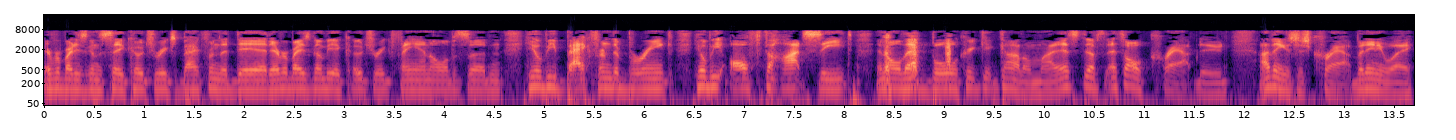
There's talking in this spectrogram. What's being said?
everybody's going to say Coach Richt's back from the dead. Everybody's going to be a Coach Richt fan all of a sudden. He'll be back from the brink. He'll be off the hot seat and all that bull. God Almighty, that stuff. That's all crap, dude. I think it's just crap. But anyway,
